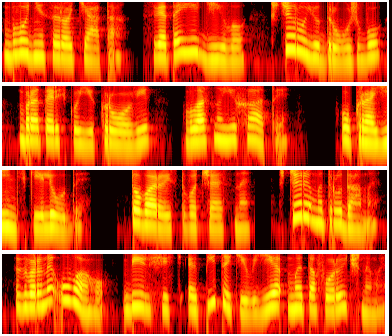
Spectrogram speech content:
блудні сиротята, святеє діло, щирою дружбу, братерської крові, власної хати, українські люди, товариство чесне, щирими трудами. Зверни увагу, більшість епітетів є метафоричними.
